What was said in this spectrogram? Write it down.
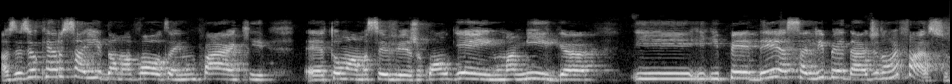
às vezes eu quero sair, dar uma volta, ir num parque, é, tomar uma cerveja com alguém, uma amiga, e, e, perder essa liberdade não é fácil.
